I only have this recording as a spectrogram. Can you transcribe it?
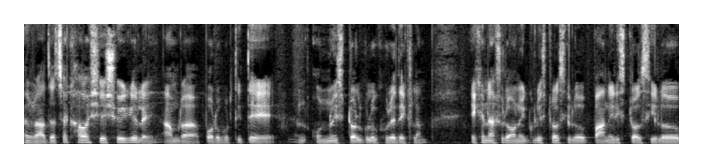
রাজা চা খাওয়া শেষ হয়ে গেলে আমরা পরবর্তীতে অন্য স্টলগুলো ঘুরে দেখলাম। এখানে আসলে অনেকগুলো স্টল ছিল, পানের স্টল ছিল,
